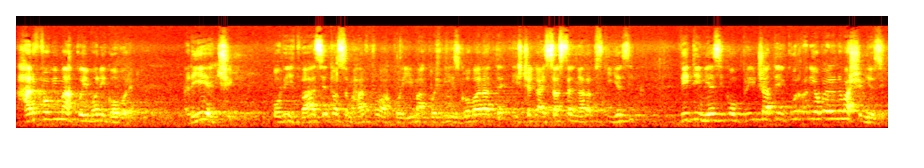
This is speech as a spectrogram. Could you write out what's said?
Harfovima kojim oni govore, riječi ovih 28 harfova koji ima, koji vi izgovarate, iz čega je sastavljen arapski jezik, vi tim jezikom pričate i Kur'an je objavljen na vašem jeziku.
